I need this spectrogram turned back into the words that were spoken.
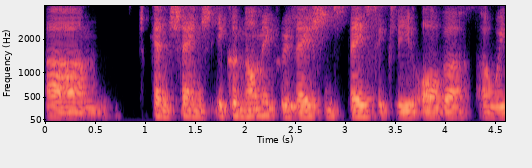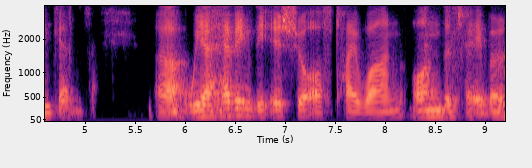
um, can change economic relations basically over a weekend. Uh, we are having the issue of Taiwan on the table,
